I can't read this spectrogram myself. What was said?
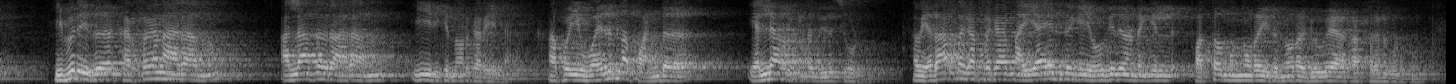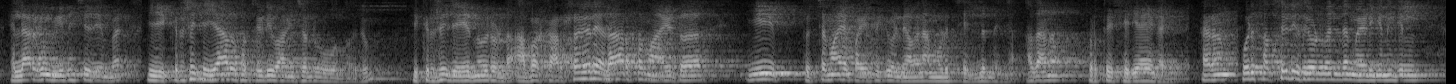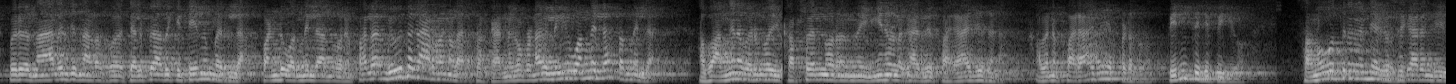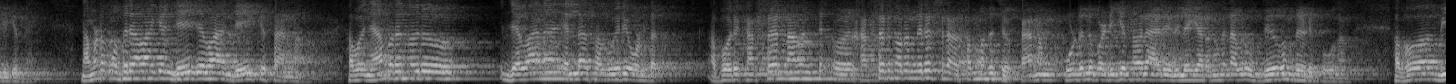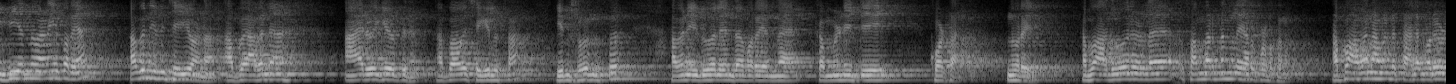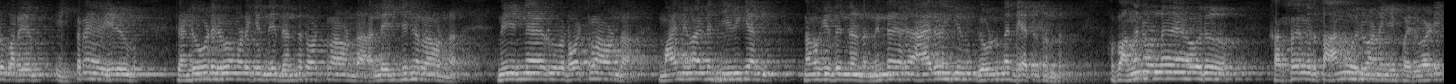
ഇവരിത് കർഷകൻ ആരാന്നും അല്ലാത്തവരാരാന്നും ഈ ഇരിക്കുന്നവർക്കറിയില്ല. അപ്പോൾ ഈ വരുന്ന ഫണ്ട് എല്ലാവർക്കും കൂടെ വിധിച്ചു കൊടുക്കും. അപ്പോൾ യഥാർത്ഥ കർഷക്കാരന് അയ്യായിരം രൂപയ്ക്ക് യോഗ്യത ഉണ്ടെങ്കിൽ പത്തോ മുന്നൂറോ ഇരുന്നൂറോ രൂപ കർഷകന് കൊടുക്കും എല്ലാവർക്കും വീതിച്ച് കഴിയുമ്പോൾ ഈ കൃഷി ചെയ്യാതെ സബ്സിഡി വാങ്ങിച്ചുകൊണ്ട് പോകുന്നവരും ഈ കൃഷി ചെയ്യുന്നവരുണ്ട്. അപ്പോൾ കർഷകർ യഥാർത്ഥമായിട്ട് ഈ തുച്ഛമായ പൈസയ്ക്ക് വേണ്ടി അവൻ അങ്ങോട്ട് ചെല്ലുന്നില്ല. അതാണ് പ്രത്യേക ശരിയായ കാര്യം. കാരണം ഒരു സബ്സിഡീസ് ഗവൺമെന്റിന്റെ മേടിക്കണമെങ്കിൽ ഒരു നാലഞ്ച് നടപ്പ് ചിലപ്പോൾ അത് കിട്ടിയെന്നും വരില്ല. ഫണ്ട് വന്നില്ല എന്ന് പറയും. പല വിവിധ കാരണങ്ങളാൽ സർക്കാരിനൊക്കെ പണമില്ലെങ്കിൽ വന്നില്ല തന്നില്ല. അപ്പോൾ അങ്ങനെ വരുമ്പോൾ ഈ കർഷകൻ എന്ന് പറയുന്നത് ഇങ്ങനെയുള്ള കാര്യത്തിൽ പരാജിതനാണ്. അവനെ പരാജയപ്പെടുത്തുക പിന്തിരിപ്പിക്കുക. സമൂഹത്തിന് വേണ്ടിയാണ് കൃഷിക്കാരൻ ജീവിക്കുന്നത്. നമ്മുടെ മുദ്രാവാക്യം ജയ് ജവാൻ ജയ് കിസാൻ എന്നാണ്. അപ്പോൾ ഞാൻ പറയുന്ന ഒരു ജവാന് എല്ലാ സൗകര്യവും ഉണ്ട്. അപ്പോൾ ഒരു കർഷകൻ അവൻ കർഷകൻ എന്ന് പറയുന്ന നിരക്ഷര സമ്മതിച്ചു. കാരണം കൂടുതൽ പഠിക്കുന്നവരാരും ഇതിലേക്ക് ഇറങ്ങുന്നില്ല അവർ ഉദ്യോഗം തേടി പോകുന്നതാണ്. അപ്പോൾ വിധി എന്ന് വേണമെങ്കിൽ പറയാം. അവൻ ഇത് ചെയ്യുവാണ്. അപ്പോൾ അവന് ആരോഗ്യത്തിന് അപ്പോൾ അവ ചികിത്സ ഇൻഷുറൻസ് അവന് ഇതുപോലെ എന്താ പറയുന്ന കമ്മ്യൂണിറ്റി കോട്ട എന്ന് പറയും. അപ്പോൾ അതുപോലെയുള്ള സംവരണങ്ങൾ ഏർപ്പെടുത്തണം. അപ്പോൾ അവൻ അവന്റെ തലമുറയോട് പറയും ഇത്രയും രണ്ട് കോടി രൂപ മുടക്കി നീ ദന്ത ഡോക്ടർ ആവണ്ട അല്ല എഞ്ചിനീയർ ആവണ്ട നീ ഇന്ന ഡോക്ടർ ആവണ്ട മാന്യമായിട്ട് ജീവിക്കാൻ നമുക്ക് ഇതന്നെയുണ്ട് നിന്റെ ആരോഗ്യം ഗവൺമെന്റ് ഏറ്റിട്ടുണ്ട് അപ്പോൾ അങ്ങനെയുള്ള ഒരു കർഷകർ താങ്ങ് വരുവാണെങ്കിൽ ഈ പരിപാടി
